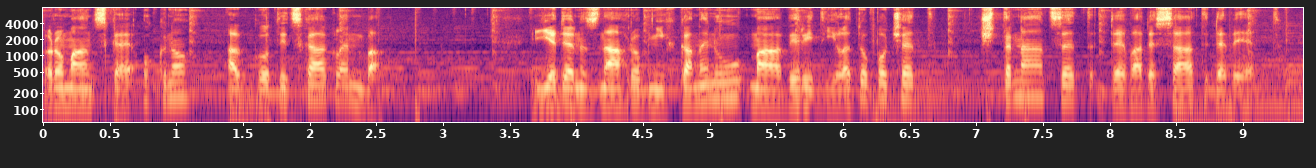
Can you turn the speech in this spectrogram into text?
románské okno a gotická klemba. Jeden z náhrobních kamenů má vyrytý letopočet 1499.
